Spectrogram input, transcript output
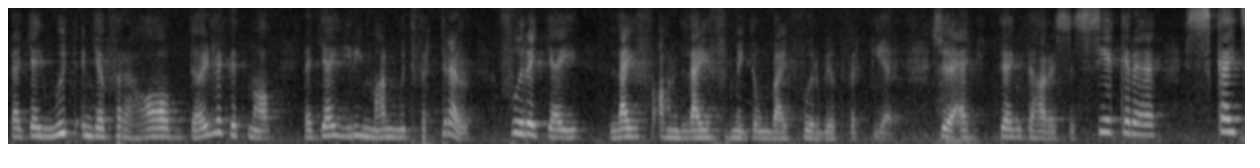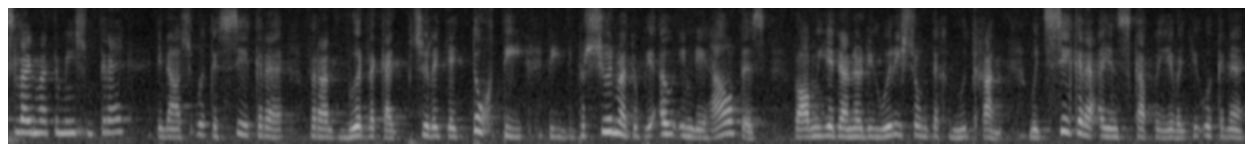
dat jy moet in jou verhaal duidelik dit maak dat jy hierdie man moet vertrou voordat jy lyf aan lyf met hom byvoorbeeld verkeer. So ek dink daar is 'n sekere skeidslyn wat 'n mens moet trek en daar's ook 'n sekere verantwoordelikheid sodat jy tog die die die persoon wat op die ou en die held is waarmee jy dan nou die horison tegemoet gaan, moet sekere eienskappe hê wat jy ook in 'n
